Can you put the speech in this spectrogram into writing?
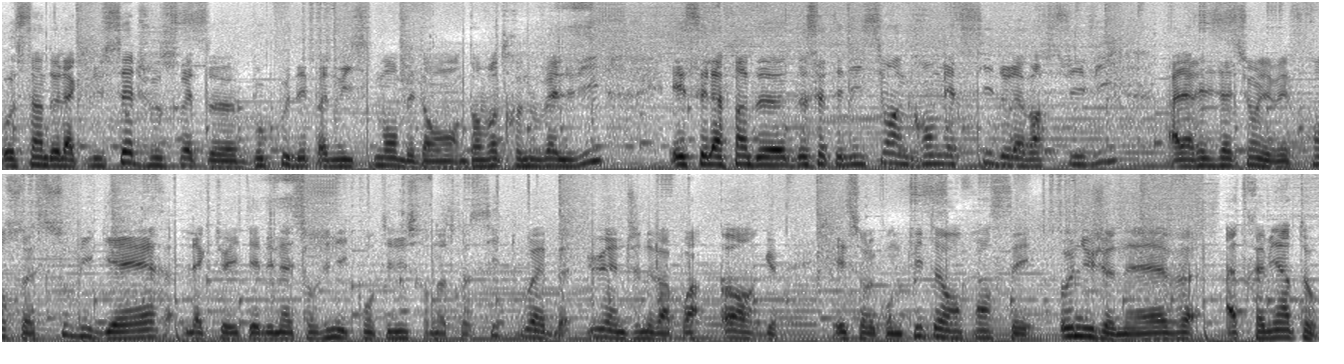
au sein de la CNUSET. Je vous souhaite euh, beaucoup d'épanouissement dans, dans, votre nouvelle vie. Et c'est la fin de, cette édition. Un grand merci de l'avoir suivi. À la réalisation, il y avait François Soubiguerre. L'actualité des Nations Unies continue sur notre site web ungeneva.org et sur le compte Twitter en français ONU Genève. À très bientôt.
